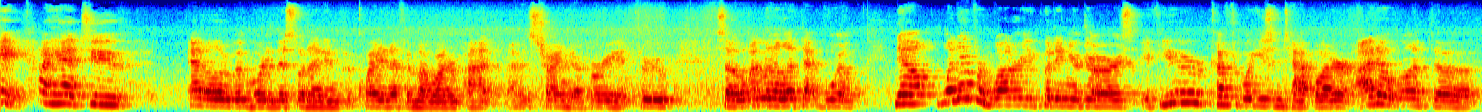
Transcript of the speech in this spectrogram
Okay, I had to add a little bit more to this one. I didn't put quite enough in my water pot. I was trying to hurry it through. So I'm going to let that boil. Now, whatever water you put in your jars, if you're comfortable using tap water, I don't want the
